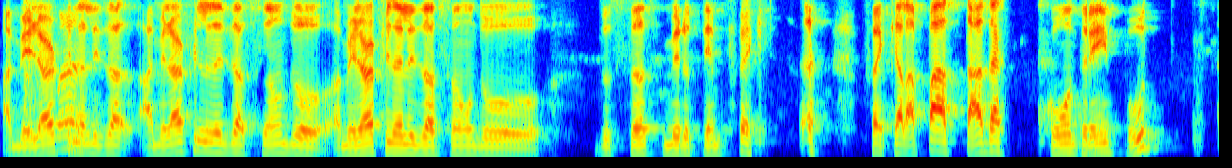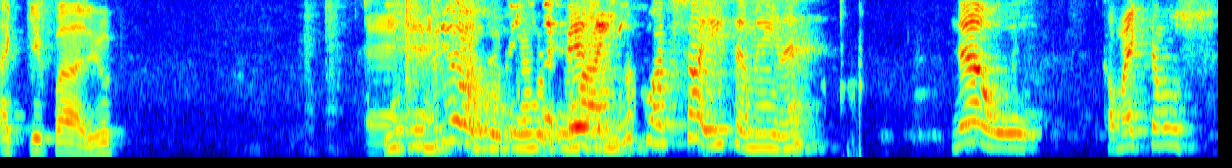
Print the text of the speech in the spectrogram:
a melhor, Mano. finaliza... a melhor finalização do a melhor finalização do, do Santos no primeiro tempo foi, aqu- foi aquela patada contra, hein? Puta que pariu. E, e Brioco, Tem o, o defesa, hein? Marinho pode sair também, né? Não, o... calma aí que temos.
